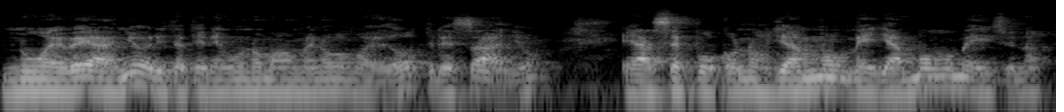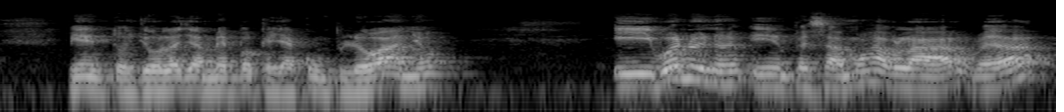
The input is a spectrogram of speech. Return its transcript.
nueve años, ahorita tienen uno más o menos como de dos, tres años. Eh, hace poco nos llamó, me llamó, me dice, no, miento, yo la llamé porque ya cumplió años. Y bueno, y, empezamos a hablar, ¿verdad?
